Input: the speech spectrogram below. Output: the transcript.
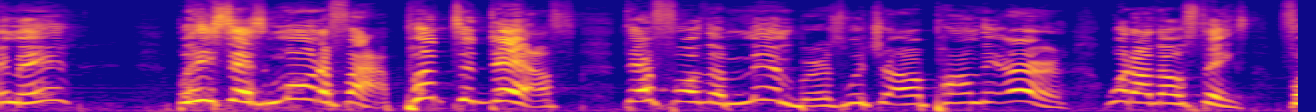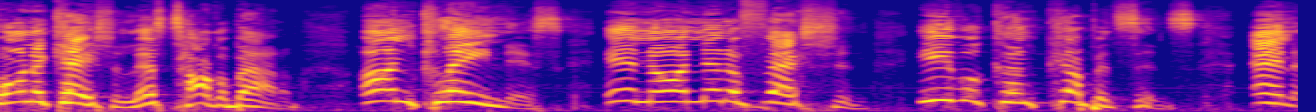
Amen. But he says, mortify, put to death, therefore, the members which are upon the earth. What are those things? Fornication. Let's talk about them. Uncleanness, inordinate affection, evil concupiscence, and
